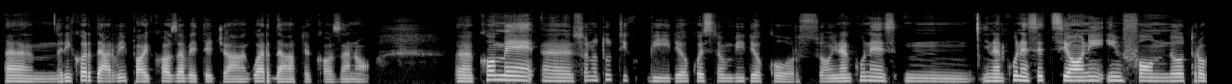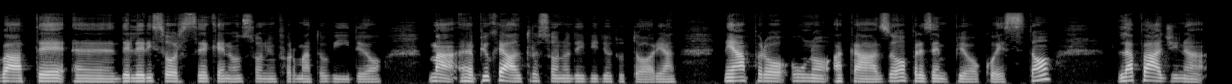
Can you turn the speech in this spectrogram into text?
ehm, ricordarvi poi cosa avete già guardato e cosa no. Uh, come uh, sono tutti video, questo è un video corso, in alcune, mh, mm, in alcune sezioni in fondo trovate uh, delle risorse che non sono in formato video, ma più che altro sono dei video tutorial. Ne apro uno a caso, per esempio questo. La pagina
